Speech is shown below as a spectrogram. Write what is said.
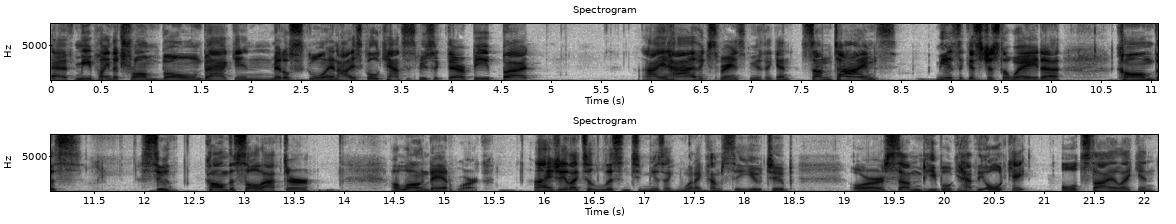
if me playing the trombone back in middle school and high school counts as music therapy, but I have experienced music, and sometimes music is just a way to calm the soothe, calm the soul after a long day at work. I usually like to listen to music when it comes to YouTube, or some people have the old old style, like in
